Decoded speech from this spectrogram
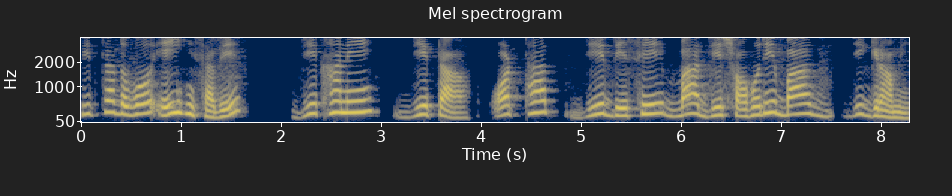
ফিতরা দেবো এই হিসাবে যেখানে যেটা, অর্থাৎ যে দেশে বা যে শহরে বা যে গ্রামে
